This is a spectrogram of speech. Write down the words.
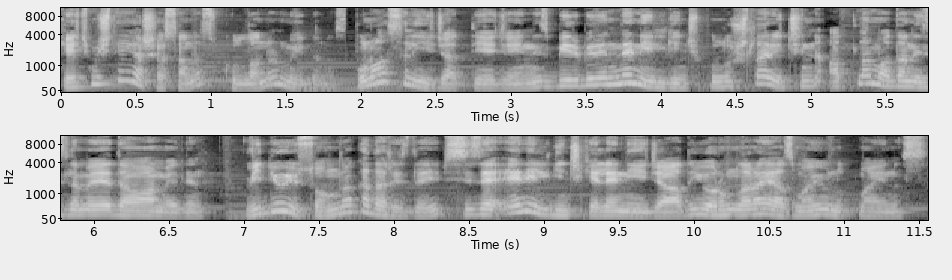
Geçmişte yaşasanız kullanır mıydınız? Bu nasıl icat diyeceğiniz birbirinden ilginç buluşlar için atlamadan izlemeye devam edin. Videoyu sonuna kadar izleyip size en ilginç gelen icadı yorumlara yazmayı unutmayınız.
